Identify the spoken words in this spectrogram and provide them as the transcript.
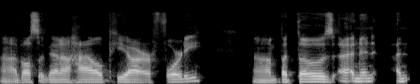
Uh, I've also got a Heil PR40, um, but those an, an, an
